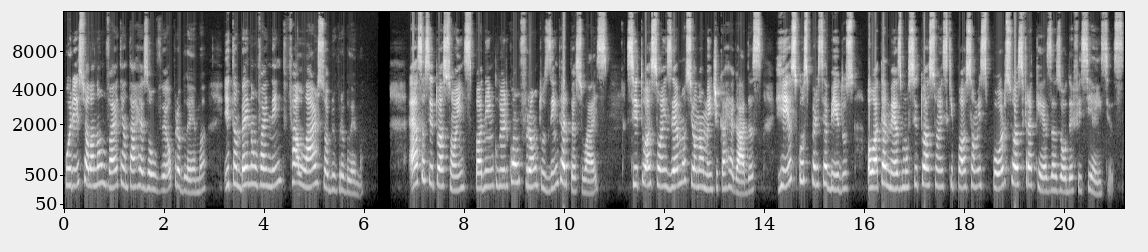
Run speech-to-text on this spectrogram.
Por isso, ela não vai tentar resolver o problema e também não vai nem falar sobre o problema. Essas situações podem incluir confrontos interpessoais situações emocionalmente carregadas, riscos percebidos ou até mesmo situações que possam expor suas fraquezas ou deficiências.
